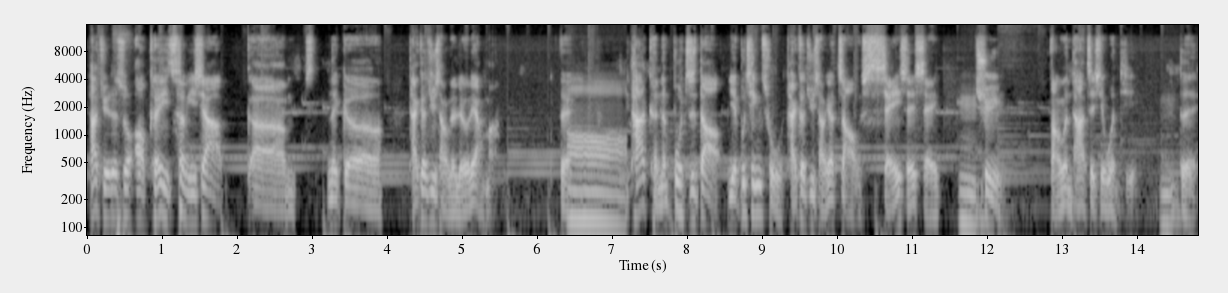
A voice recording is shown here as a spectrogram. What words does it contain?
他觉得说哦可以蹭一下。呃，那个台客剧场的流量嘛，对，哦，他可能不知道，也不清楚台客剧场要找谁谁谁，嗯，去访问他这些问题，嗯，对。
